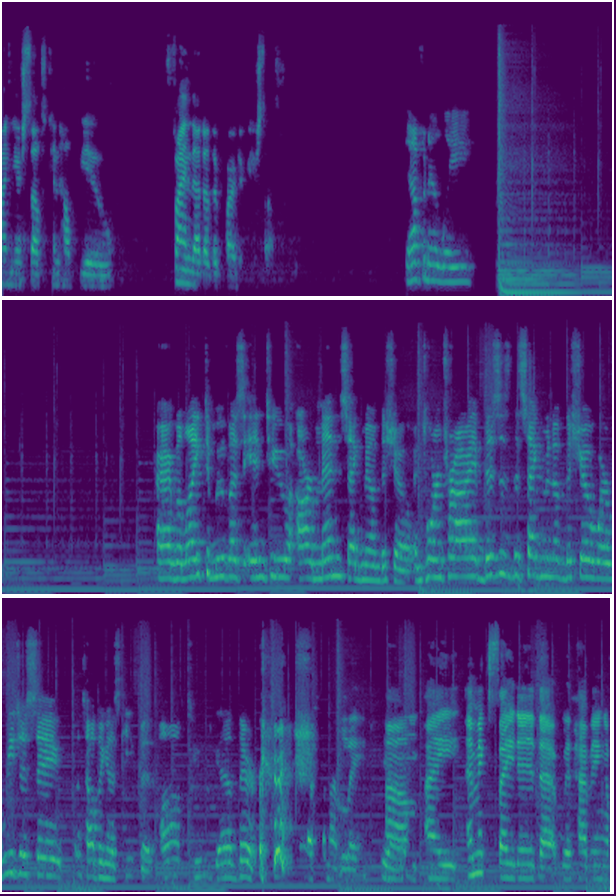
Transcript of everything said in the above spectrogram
on yourself can help you find that other part of yourself. Definitely. I would like to move us into our men segment of the show. And Torn Tribe, this is the segment of the show where we just say what's helping us keep it all together. Definitely. Yeah. Um, I am excited that with having a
